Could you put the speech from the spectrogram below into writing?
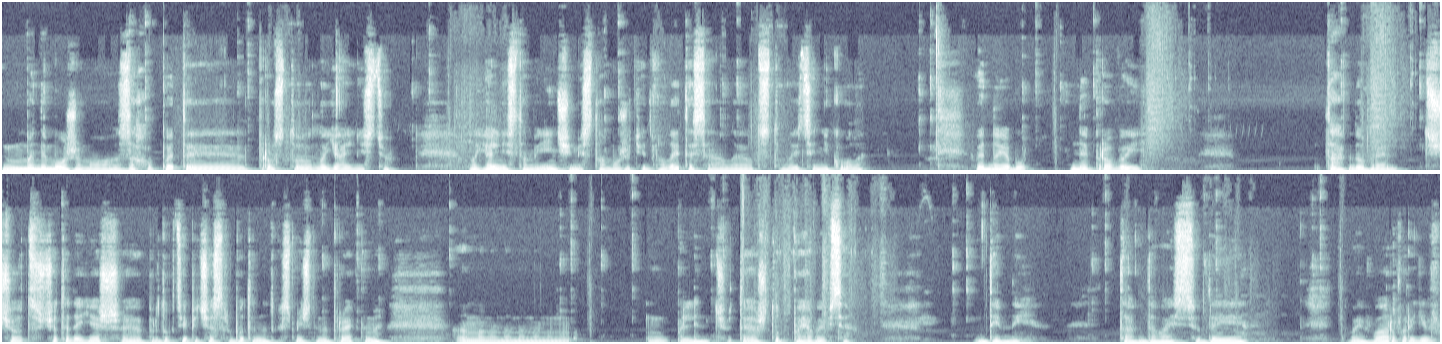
ми не можемо захопити просто лояльністю. Лояльність там і інші міста можуть відвалитися, але от столиця ніколи. Видно, я був неправий. Так, добре. Що, що ти даєш е, продукції під час роботи над космічними проектами? Блін, чого ти аж тут появився? Дивний. Так, давай сюди. Давай варварів.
